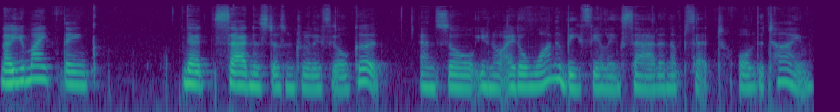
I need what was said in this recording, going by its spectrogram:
Now, you might think that sadness doesn't really feel good. And so, you know, I don't want to be feeling sad and upset all the time.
